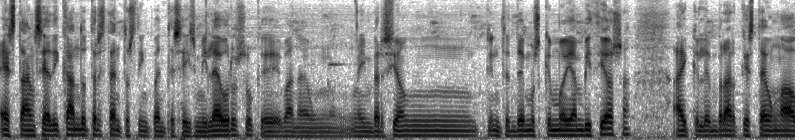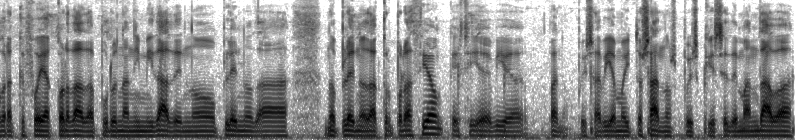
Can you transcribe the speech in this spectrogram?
estánse adicando 356.000 euros, o que van a unha inversión que entendemos que moi ambiciosa, hai que lembrar que esta é unha obra que foi acordada por unanimidade no pleno da, no pleno da corporación, que si había bueno, pois había moitos anos pois que se demandaba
